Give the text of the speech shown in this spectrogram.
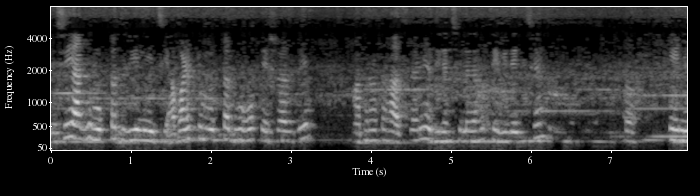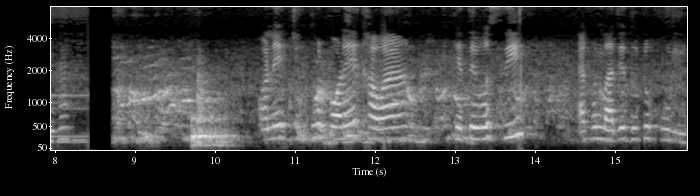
এসেই আগে মুখটা ধুয়ে নিয়েছি। আবার একটু মুখটা ধোবো, ফেস ওয়াশ দিয়ে। মাথা মাথা হাসলে নিয়ে এদিকে ছেলে দেখো টিভি দেখছে। তো, খেয়ে নি হ্যাঁ? অনেক যুদ্ধর পরে খাওয়া খেতে বসছি। এখন বাজে দুটো কুড়ি।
